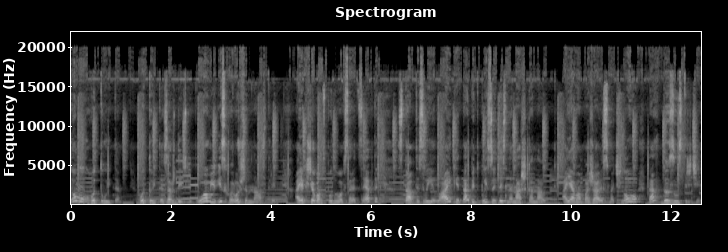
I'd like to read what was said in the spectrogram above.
Тому готуйте. Готуйте завжди з любов'ю і з хорошим настроєм. А якщо вам сподобався рецептик, ставте свої лайки та підписуйтесь на наш канал. А я вам бажаю смачного та до зустрічі!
